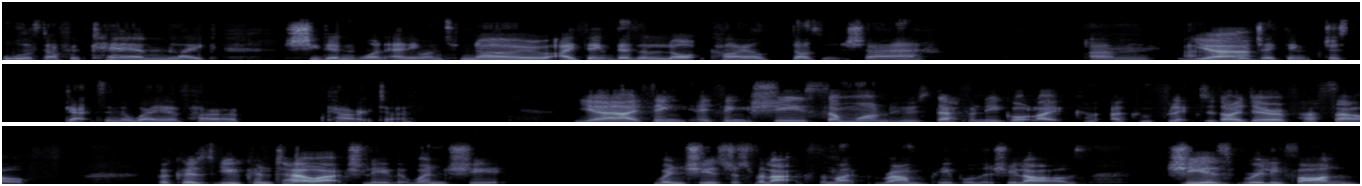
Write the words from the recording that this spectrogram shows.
all the stuff with Kim? Like, she didn't want anyone to know. I think there's a lot Kyle doesn't share, um, Yeah. which I think just gets in the way of her character. Yeah, I think I think she's someone who's definitely got like a conflicted idea of herself because you can tell actually that when she when she is just relaxed and like around people that she loves, she Mm. is really fun.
